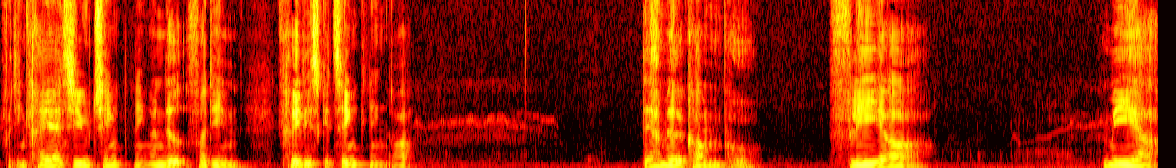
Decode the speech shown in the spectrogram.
for din kreative tænkning og ned for din kritiske tænkning og dermed komme på flere mere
